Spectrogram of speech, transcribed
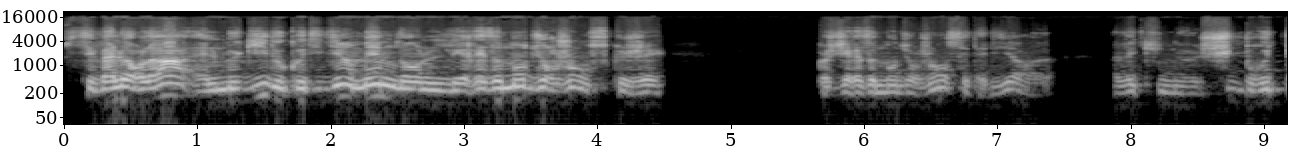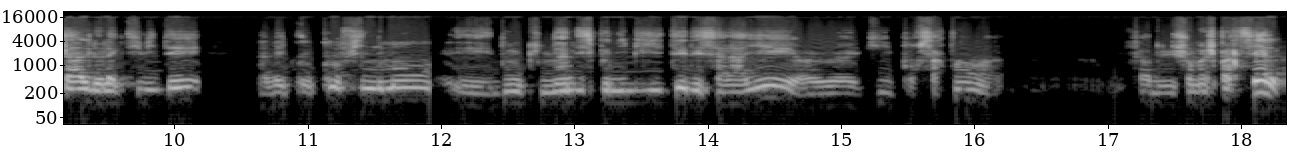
ces valeurs-là, elles me guident au quotidien, même dans les raisonnements d'urgence que j'ai. Quand je dis raisonnement d'urgence, c'est-à-dire euh, avec une chute brutale de l'activité, avec un confinement et donc une indisponibilité des salariés euh, qui, pour certains, euh, faire du chômage partiel,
